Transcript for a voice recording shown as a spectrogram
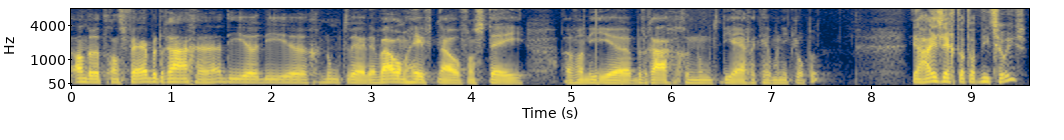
andere transferbedragen die, die genoemd werden. Waarom heeft nou Van Stee van die bedragen genoemd die eigenlijk helemaal niet kloppen? Ja, hij zegt dat dat niet zo is.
